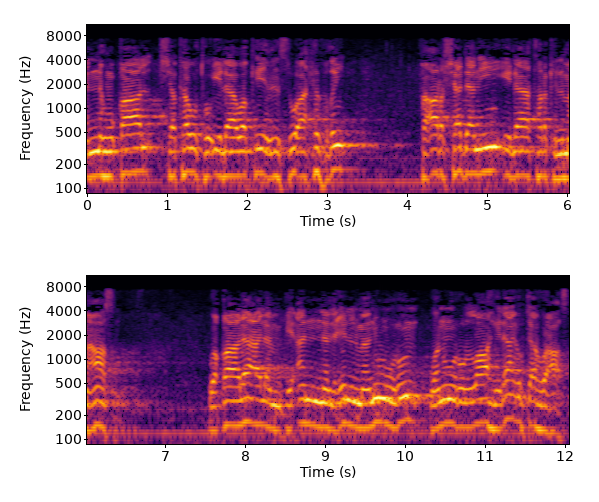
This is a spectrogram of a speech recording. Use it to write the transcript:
أنه قال شكوت إلى وكيع سوء حفظي فأرشدني إلى ترك المعاصي وقال أعلم بأن العلم نور ونور الله لا يؤتاه عاصي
